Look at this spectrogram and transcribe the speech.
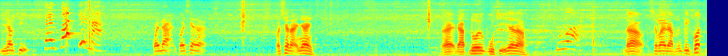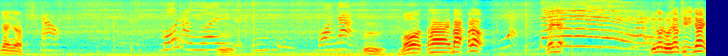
Đi theo chị. cây quất kia nè. Quay lại, quay xe lại. Quay xe lại nhanh. Đấy, đạp đuôi cùng chị ra nào. Đùa, Nào, xe bay đạp đến cây quất nhanh nào. nào. Bố là người Ừ. ừ. Nha. Ừ. Một, hai, ba, bắt đầu. Nhanh nhẹ. Đừng có đuổi theo chị nhanh.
